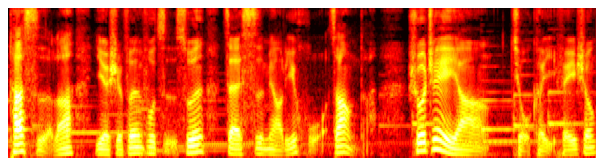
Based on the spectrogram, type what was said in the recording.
他死了，也是吩咐子孙在寺庙里火葬的，说这样就可以飞升。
